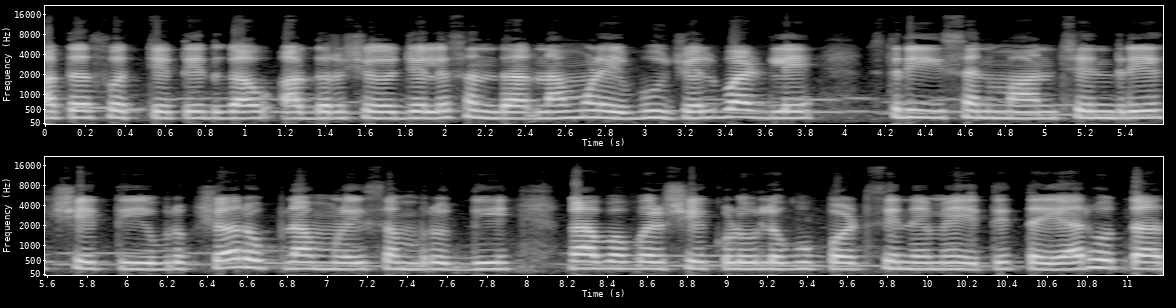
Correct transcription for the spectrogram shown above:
आता स्वच्छतेत गाव आदर्श जलसंधारणामुळे भूजल वाढले. स्त्री सन्मान सेंद्रिय शेती वृक्षारोपणामुळे समृद्धी गावावर शेकडो लघुपट सिनेमे येथे तयार होतात.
